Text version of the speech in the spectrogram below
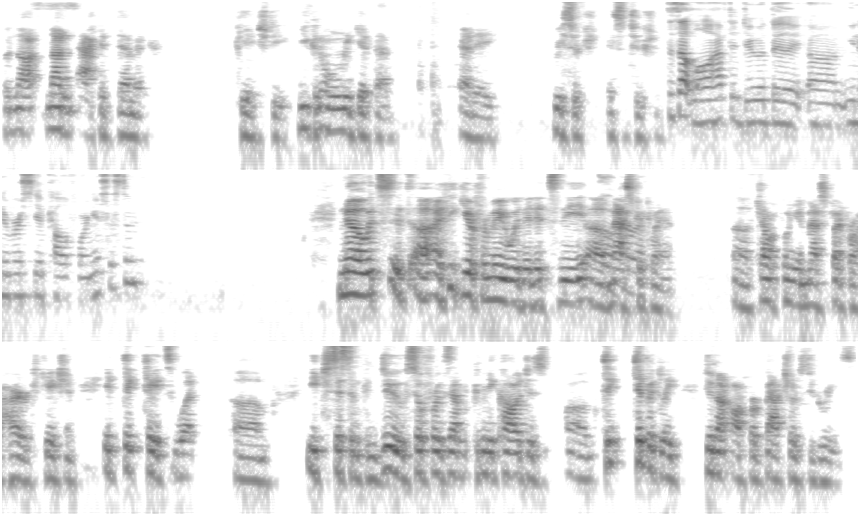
but not, not an academic PhD. You can only get that at a research institution. Does that law have to do with the um, University of California system? No, it's it's. Uh, I think you're familiar with it. It's the uh, oh, master correct. plan, uh, California Master Plan for Higher Education. It dictates what um, each system can do. So, for example, community colleges um, t- typically do not offer bachelor's degrees,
